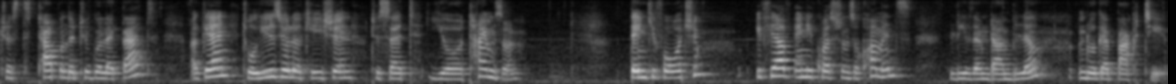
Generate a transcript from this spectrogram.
just tap on the toggle like that. Again, it will use your location to set your time zone. Thank you for watching. If you have any questions or comments, leave them down below and we'll get back to you.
